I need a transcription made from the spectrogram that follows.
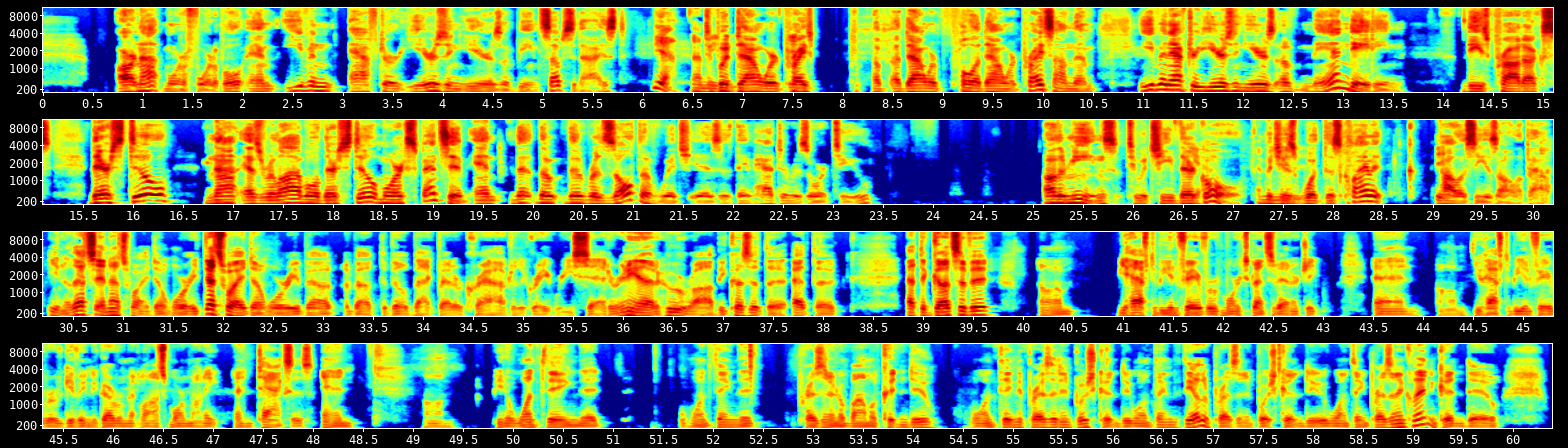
are not more affordable and even after years and years of being subsidized Yeah, I to put downward yeah. price a, a downward pull a downward price on them even after years and years of mandating these products they're still not as reliable they're still more expensive and the the, the result of which is is they've had to resort to other means to achieve their Yeah. goal I which is what this climate it- policy is all uh, about you know that's and that's why I don't worry. That's why I don't worry about about the Build Back Better crowd or the Great Reset or any of that hoorah because at the at the at the guts of it, um, you have to be in favor of more expensive energy, and um, you have to be in favor of giving the government lots more money and taxes. And um, you know one thing that one thing that President Obama couldn't do one thing that President Bush couldn't do, one thing that the other President Bush couldn't do, one thing President Clinton couldn't do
